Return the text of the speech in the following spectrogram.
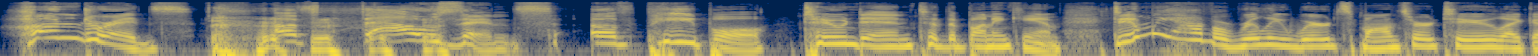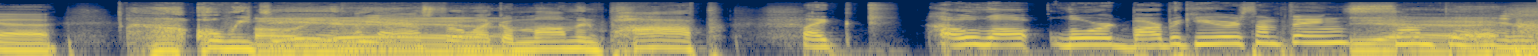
Hundreds of thousands of people tuned in to the bunny cam. Didn't we have a really weird sponsor too? Like a Oh, we oh, did. Oh, yeah. We asked for like a mom and pop. Like, Oh Lo- Lord Barbecue or something. Something.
